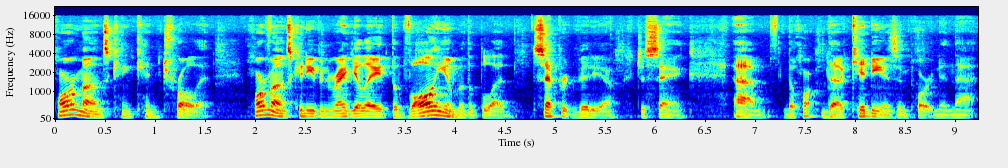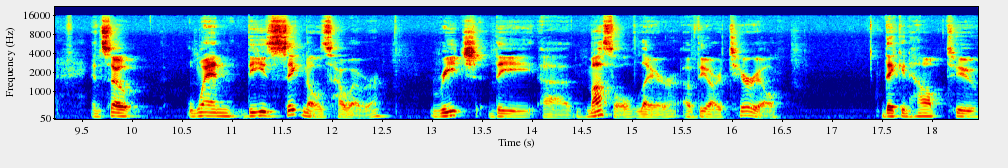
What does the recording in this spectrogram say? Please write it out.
Hormones can control it. Hormones can even regulate the volume of the blood. Separate video, just saying. Um, the, the kidney is important in that. And so when these signals, however, reach the uh, muscle layer of the arteriole, they can help to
